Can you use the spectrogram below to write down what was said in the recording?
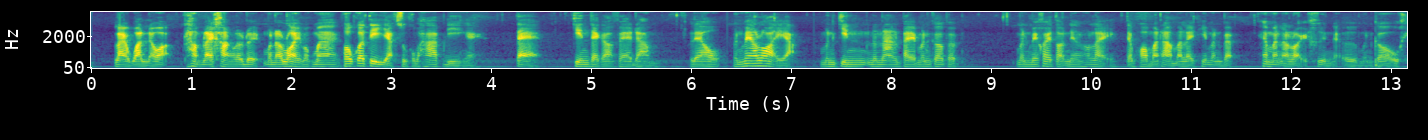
ำหลายวันแล้วอะทำหลายครั้งแล้วด้วย มันอร่อยมากๆ เพราะปกติอยากสุขภาพดีไง แต่กินแต่กาแฟดำแล้วมันไม่อร่อยอะมันกินนานๆไปมันก็แบบมันไม่ค่อยต่อเนื่องเท่าไหร่ แต่พอมาทำอะไรที่มันแบบให้มันอร่อยขึ้นอะเออ มันก็โอเค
